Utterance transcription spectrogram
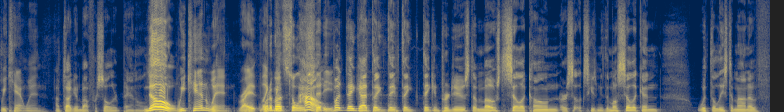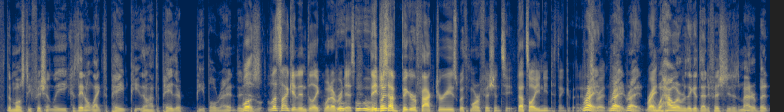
we can't win I'm talking about for solar panels. no we can win right what we- about Solar How? City? But they got they they they they can produce the most silicone or excuse me the most silicon with the least amount of the most efficiently because they don't like to pay pe- they don't have to pay their people right They're Well, just- let's not get into like whatever it is. ooh, ooh, they just have bigger factories with more efficiency. That's all you need to think of it. right right, right Yeah. right right. Well, however they get that efficiency doesn't matter but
